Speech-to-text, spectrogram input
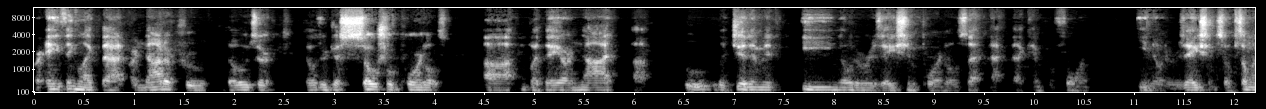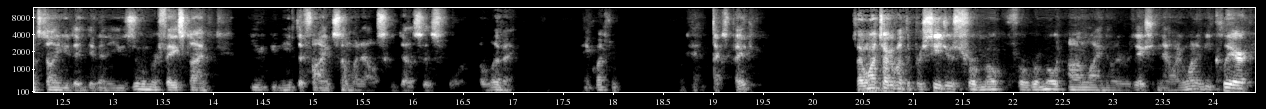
or anything like that are not approved. Those are those are just social portals, uh, but they are not uh, legitimate e-notarization portals that, that, that can perform e-notarization. So if someone's telling you that they're going to use Zoom or FaceTime, you, you need to find someone else who does this for a living. Any questions? Okay, next page. So I want to talk about the procedures for remote, for remote online notarization. Now, I want to be clear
